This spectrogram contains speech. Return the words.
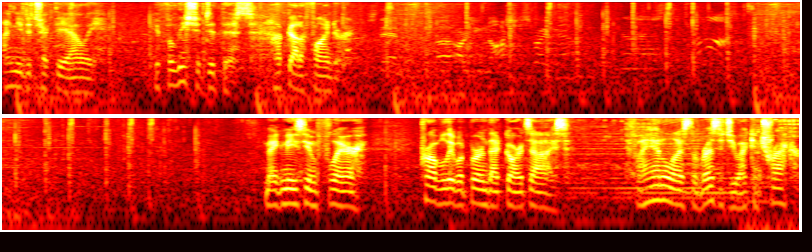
I need to check the alley. If Felicia did this, I've gotta find her. Magnesium flare. Probably what burned that guard's eyes. If I analyze the residue, I can track her.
